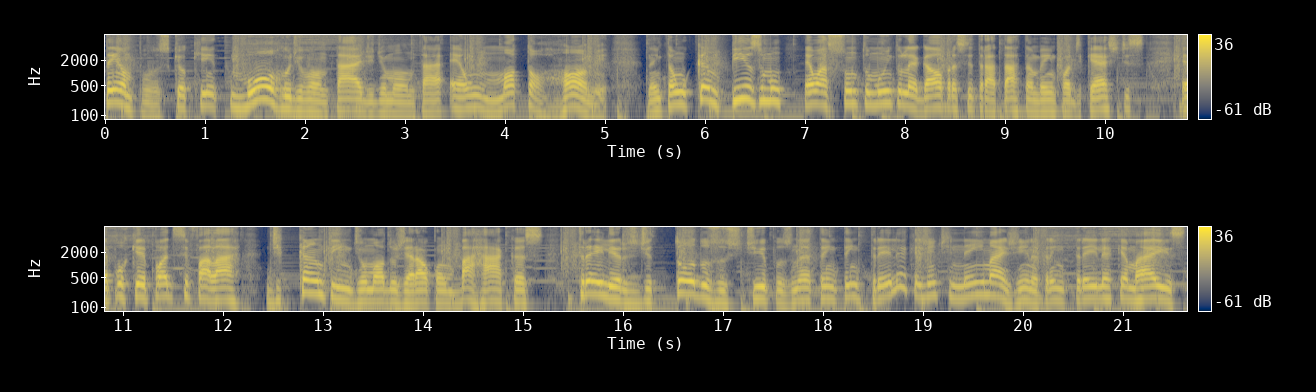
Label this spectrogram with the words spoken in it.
tempos, que eu que morro de vontade de montar, é um motorhome. Né? Então, o campismo é um assunto muito legal para se tratar também em podcasts, é porque pode se falar de camping de um modo geral, com barracas, trailers de todos os tipos, né? Tem, tem trailer que a gente nem imagina, tem trailer que é mais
